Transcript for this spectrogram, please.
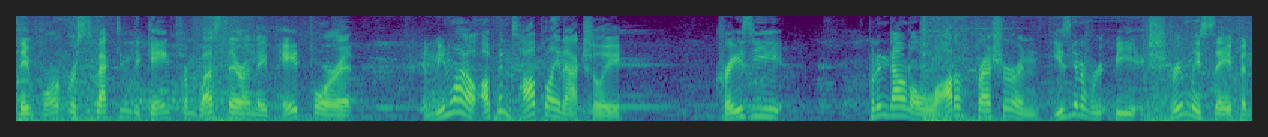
they weren't respecting the gank from Bless there, and they paid for it. And meanwhile, up in top lane, actually, Crazy putting down a lot of pressure, and he's going to be extremely safe. And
